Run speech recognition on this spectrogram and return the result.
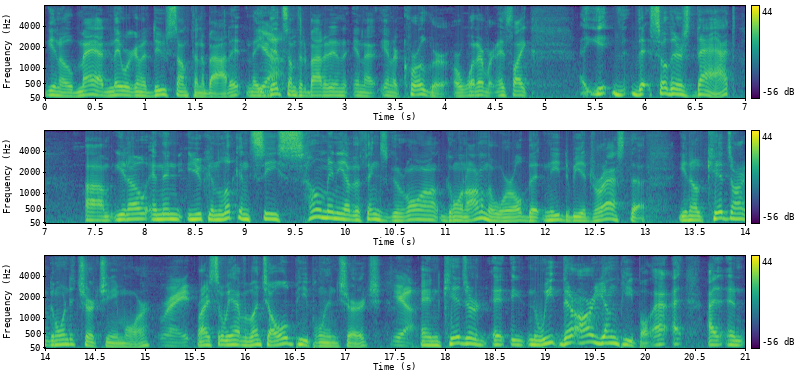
you know, mad, and they were going to do something about it, and they Yeah. did something about it in, in a in a Kroger or whatever. And it's like, y- th- so there's that. Um, you know, and then you can look and see so many other things going on, going on in the world that need to be addressed. The, you know, kids aren't going to church anymore, Right. Right. So we have a bunch of old people in church, Yeah. and kids are. it- it- We there are young people, I, I, I, and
